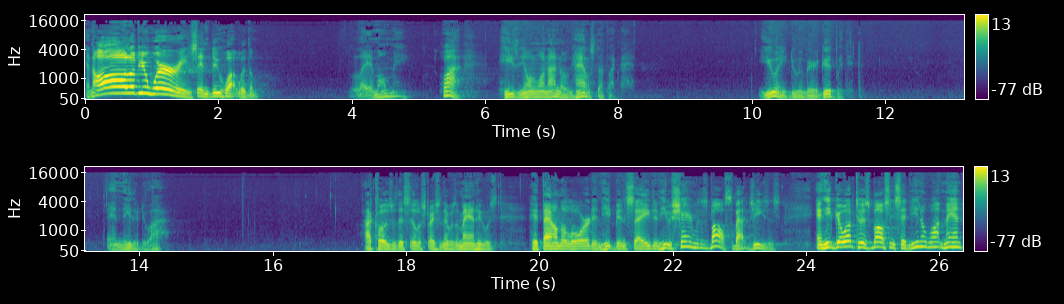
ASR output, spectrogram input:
and all of your worries and do what with them? Lay them on me. Why? He's the only one I know can handle stuff like that. You ain't doing very good with it. And neither do I. I close with this illustration. There was a man who was had found the Lord and he'd been saved, and he was sharing with his boss about Jesus. And he'd go up to his boss and he said, You know what, man?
